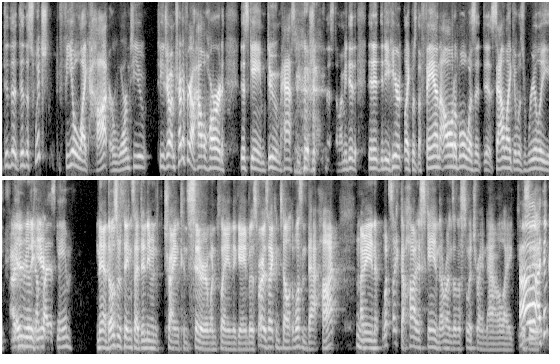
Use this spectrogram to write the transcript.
did the did the Switch feel like hot or warm to you, TJ? I'm trying to figure out how hard this game, Doom, has to be pushed the system. I mean, did did it did you hear it? like was the fan audible? Was it did it sound like it was really I didn't really hear- by this game? Man, those are things I didn't even try and consider when playing the game. But as far as I can tell, it wasn't that hot. I Mhm. mean, what's like the hottest game that runs on the Switch right now? Like, is Uh, I think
